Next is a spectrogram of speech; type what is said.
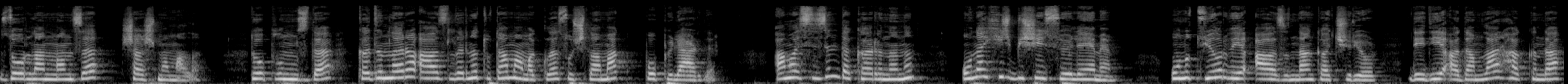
zorlanmanıza şaşmamalı. Toplumumuzda kadınları ağızlarını tutamamakla suçlamak popülerdir. Ama sizin de karınının ona hiçbir şey söyleyemem, unutuyor ve ağzından kaçırıyor dediği adamlar hakkında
